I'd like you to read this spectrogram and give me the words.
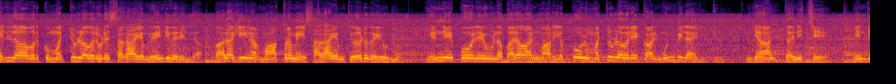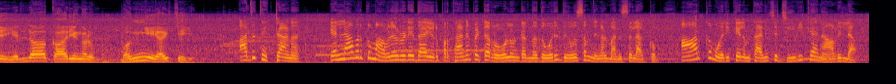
എല്ലാവർക്കും മറ്റുള്ളവരുടെ സഹായം വേണ്ടിവരില്ല ബലഹീനർ മാത്രമേ സഹായം തേടുകയുള്ളൂ. എന്നെ പോലെയുള്ള ബലവാന്മാർ എപ്പോഴും മറ്റുള്ളവരെക്കാൾ മുൻപിലായിരിക്കും. ഞാൻ തനിച്ച് എന്റെ എല്ലാ കാര്യങ്ങളും ഭംഗിയായി ചെയ്യും. അത് തെറ്റാണ്. എല്ലാവർക്കും അവരവരുടേതായ ഒരു പ്രധാനപ്പെട്ട റോൾ ഉണ്ടെന്നത് ഒരു ദിവസം നിങ്ങൾ മനസ്സിലാക്കും. ആർക്കും ഒരിക്കലും തനിച്ച് ജീവിക്കാനാവില്ല.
